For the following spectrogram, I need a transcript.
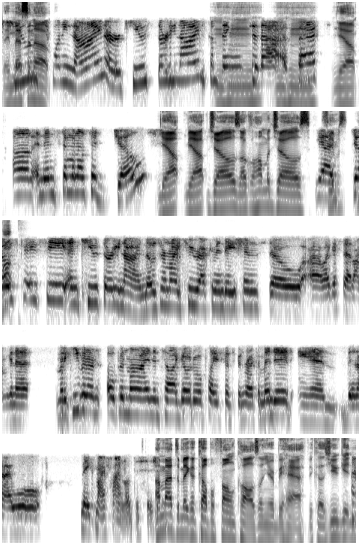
they messing up. Q29 or Q39, something Mhm, to that mhm. effect. Yep, Um, and then someone else said Joe's. yep, yep. Joe's, Oklahoma Joe's. Yeah, Seems- Joe's KC and Q39. Those are my two recommendations. So, uh, like I said, I'm gonna I'm gonna keep it an open mind until I go to a place that's been recommended, and then I will make my final decision. I'm about to make a couple phone calls on your behalf because you getting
